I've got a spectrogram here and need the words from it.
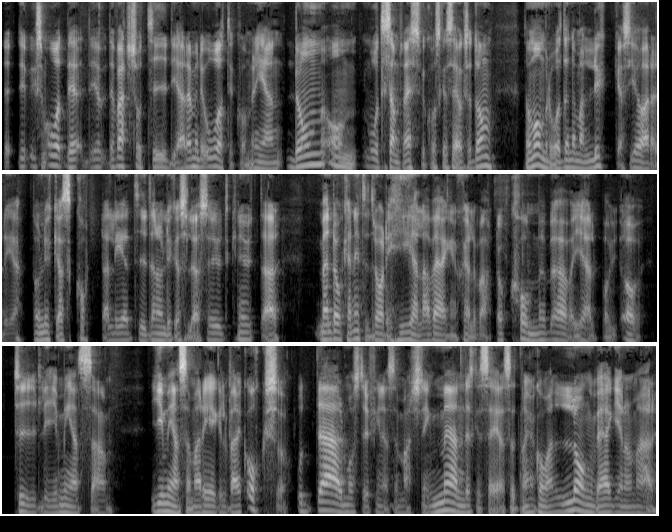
Det, liksom, det, det, det har varit så tidigare, men det återkommer igen. De, om, och tillsammans med SVK ska jag säga också, de, de områden där man lyckas göra det, de lyckas korta ledtiden, de lyckas lösa ut knutar, men de kan inte dra det hela vägen själva. De kommer behöva hjälp av, av tydlig gemensam, gemensamma regelverk också. Och där måste det finnas en matchning. Men det ska sägas att man kan komma en lång väg genom, de här,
